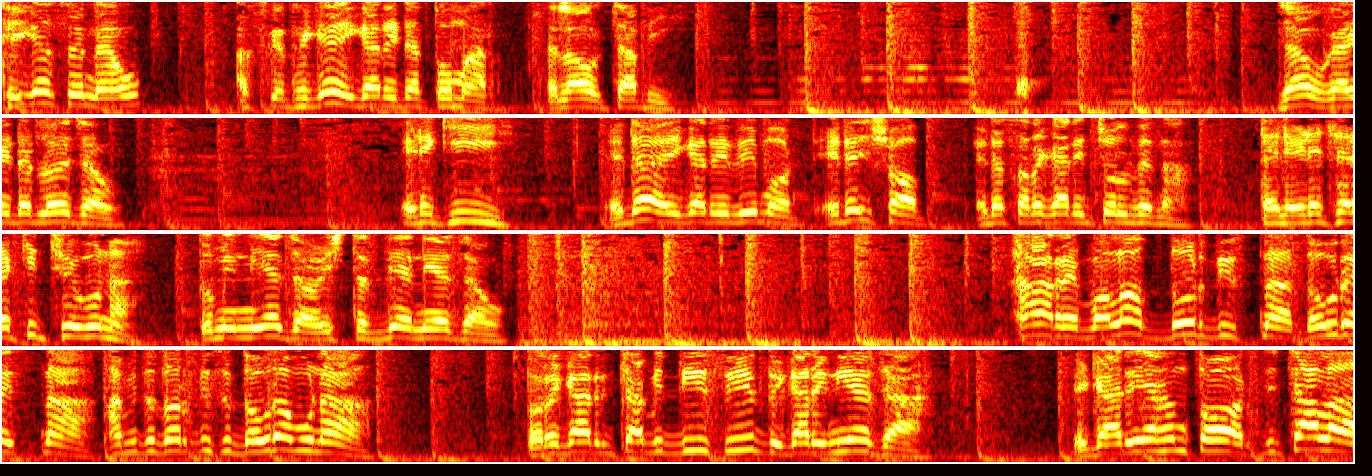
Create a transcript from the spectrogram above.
ঠিক আছে নাও। আজকে থেকে এই গাড়িটা তোমার। এলাও চাবি। যাও গাড়িটা লয়ে যাও। এটা কি? এটা এই গাড়ির রিমোট এটাই সব। এটা ছাড়া গাড়ি চলবে না। তাহলে এটা ছাড়া কিচ্ছু হইব না। তুমি নিয়ে যাও স্টার দিয়ে নিয়ে যাও। হ্যাঁ রে বলো দৌড় দিস না দৌড়াইস না। আমি তো তোর পিছে দৌড়ামু না। তোর গাড়ির চাবি দিয়েছি তুই গাড়ি নিয়ে যা। এই গাড়ি এখন তোর তুই চালা।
